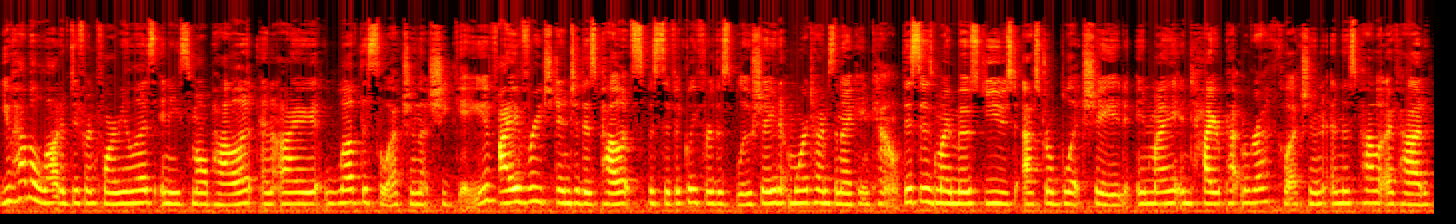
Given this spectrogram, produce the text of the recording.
You have a lot of different formulas in a small palette, and I love the selection that she gave. I've reached into this palette specifically for this blue shade more times than I can count. This is my most used Astral Blitz shade in my entire Pat McGrath collection, and this palette I've had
